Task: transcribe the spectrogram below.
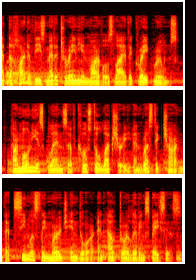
At the heart of these Mediterranean marvels lie the great rooms, harmonious blends of coastal luxury and rustic charm that seamlessly merge indoor and outdoor living spaces.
